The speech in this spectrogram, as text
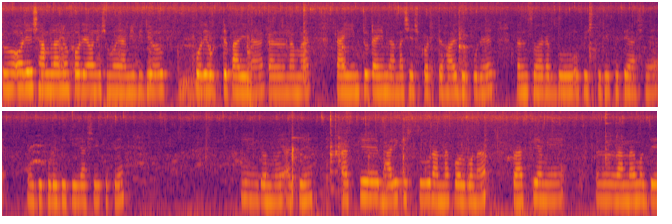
তো ওরে সামলানোর পরে অনেক সময় আমি ভিডিও করে উঠতে পারি না, কারণ আমার টাইম টু টাইম রান্না শেষ করতে হয় দুপুরের কারণ সোহার আব্বু অফিস থেকে খেতে আসে, ও দুপুরের দিকে আসে খেতে। জন্যই আর কি। আজকে ভারী কিছু রান্না করব না। তো আজকে আমি রান্নার মধ্যে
